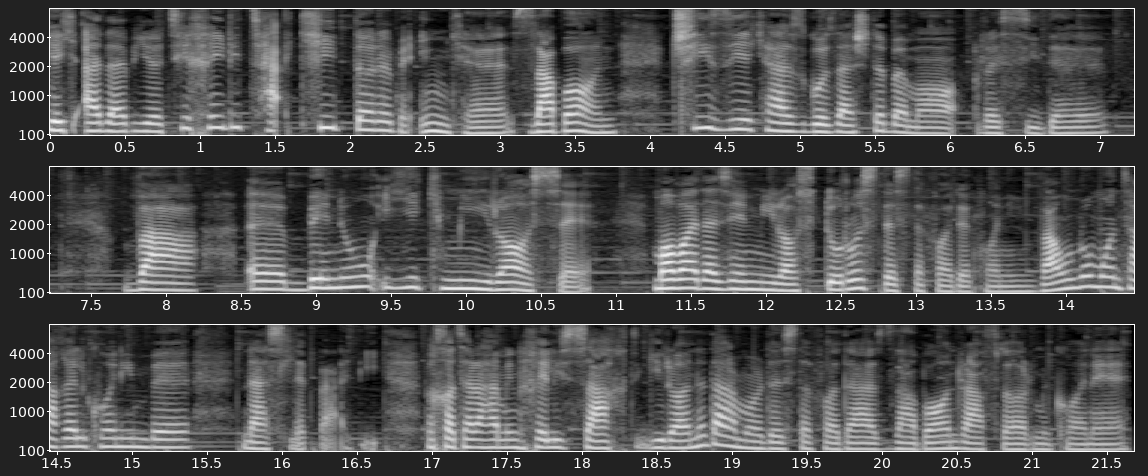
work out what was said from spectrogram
یک ادبیاتی خیلی تاکید داره به اینکه زبان چیزیه که از گذشته به ما رسیده و به نوع یک میراثه. ما باید از این میراث درست استفاده کنیم و اون رو منتقل کنیم به نسل بعدی. به خاطر همین خیلی سخت گیرانه در مورد استفاده از زبان رفتار می‌کنه.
